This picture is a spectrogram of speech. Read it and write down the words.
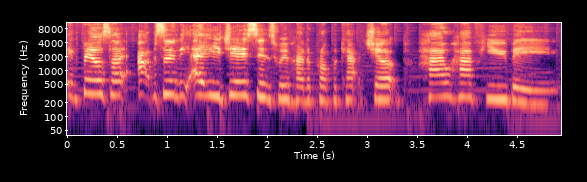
It feels like absolutely ages since we've had a proper catch up. How have you been?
